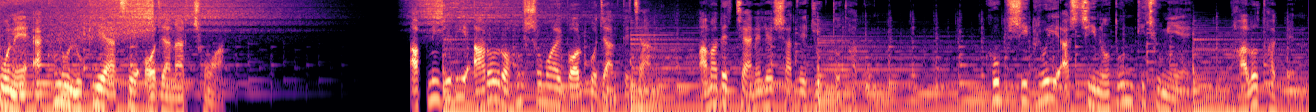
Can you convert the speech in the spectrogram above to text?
কোণে এখনও লুকিয়ে আছে অজানার ছোঁয়া। আপনি যদি আরও রহস্যময় গল্প জানতে চান, আমাদের চ্যানেলের সাথে যুক্ত থাকুন। খুব শীঘ্রই আসছি নতুন কিছু নিয়ে। ভালো থাকবেন।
